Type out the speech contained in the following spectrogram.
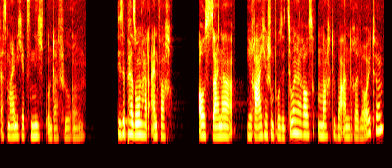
das meine ich jetzt nicht unter Führung. Diese Person hat einfach aus seiner hierarchischen Position heraus Macht über andere Leute.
